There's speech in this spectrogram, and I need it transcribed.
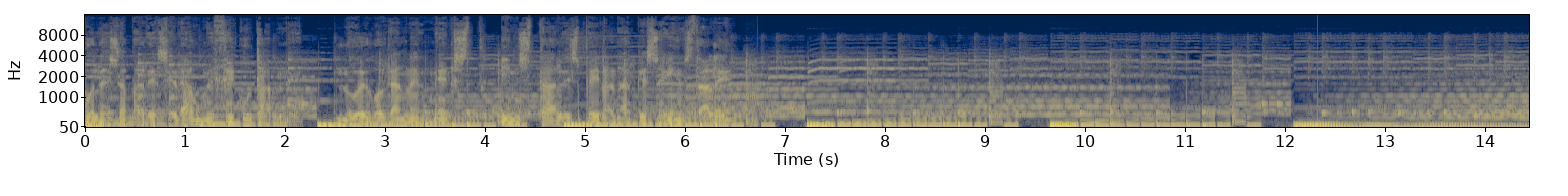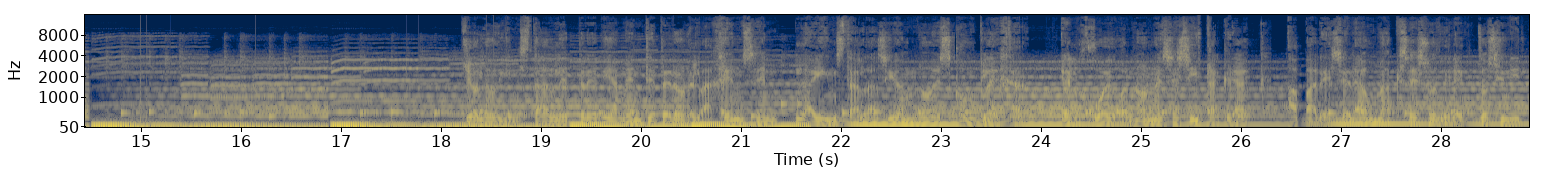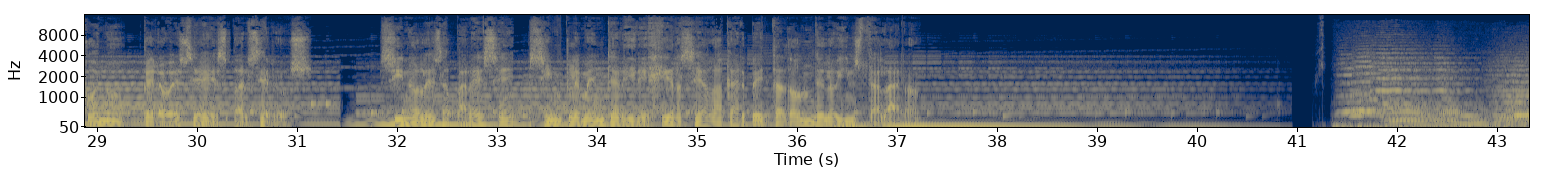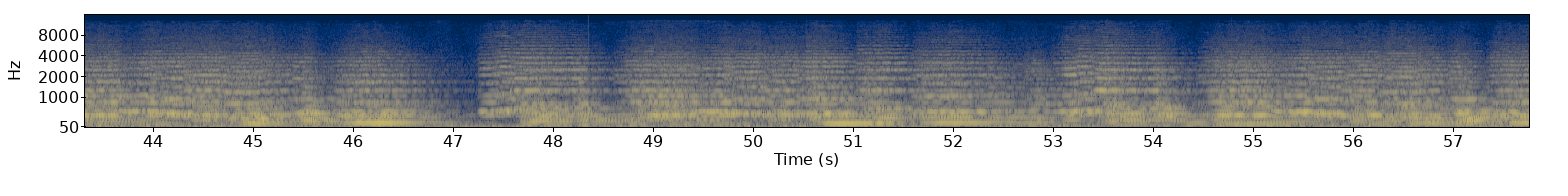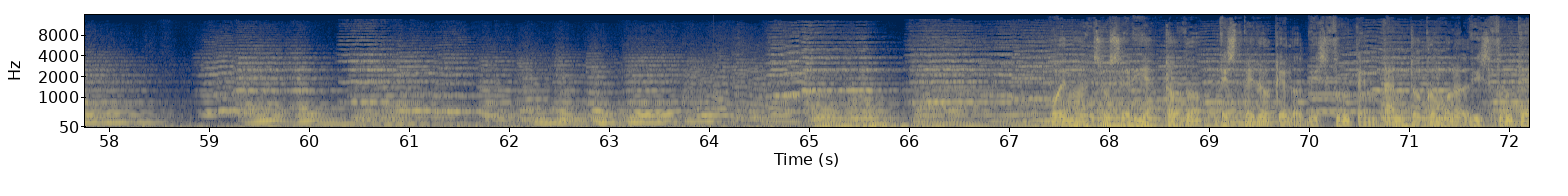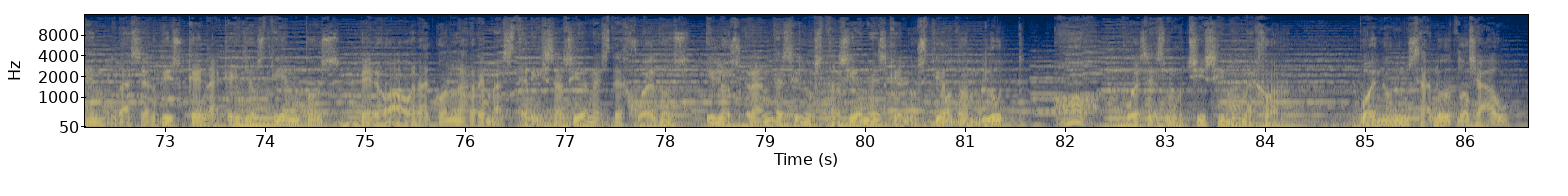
Luego les aparecerá un ejecutable. luego dan en Next, Install esperan a que se instale, Yo lo instalé previamente pero relájense, la instalación no es compleja. El juego no necesita crack, aparecerá un acceso directo sin icono, pero ese es parceros. Si no les aparece, simplemente dirigirse a la carpeta donde lo instalaron. Bueno eso sería todo, espero que lo disfruten tanto como lo disfruté en mi Laserdisc en aquellos tiempos, pero ahora con las remasterizaciones de juegos, y los grandes ilustraciones que nos dio Don Blut, oh, pues es muchísimo mejor. Bueno un saludo chao.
